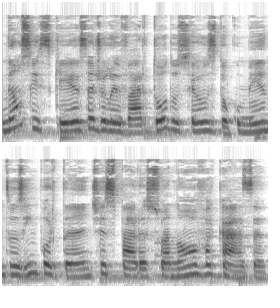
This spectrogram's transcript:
Não se esqueça de levar todos os seus documentos importantes para sua nova casa.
